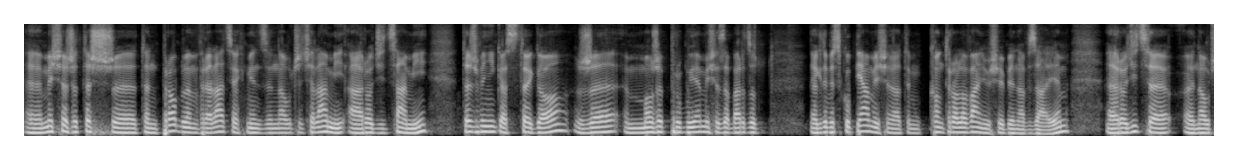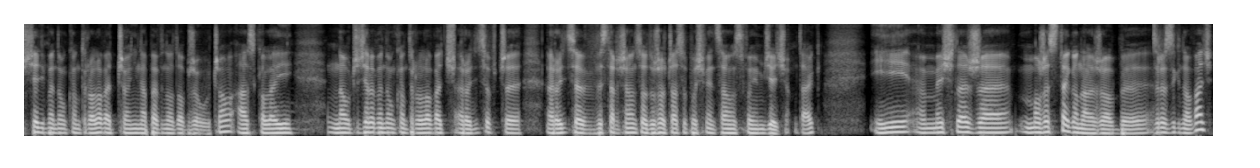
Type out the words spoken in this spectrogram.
e, myślę, że też e, ten problem w relacjach między nauczycielami a rodzicami też wynika z tego, że może próbujemy się za bardzo jak gdyby skupiamy się na tym kontrolowaniu siebie nawzajem. E, rodzice e, nauczycieli będą kontrolować, czy oni na pewno dobrze uczą, a z kolei nauczyciele będą kontrolować rodziców, czy rodzice wystarczająco dużo czasu poświęcają swoim dzieciom, tak? I myślę, że może z tego należałoby zrezygnować,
